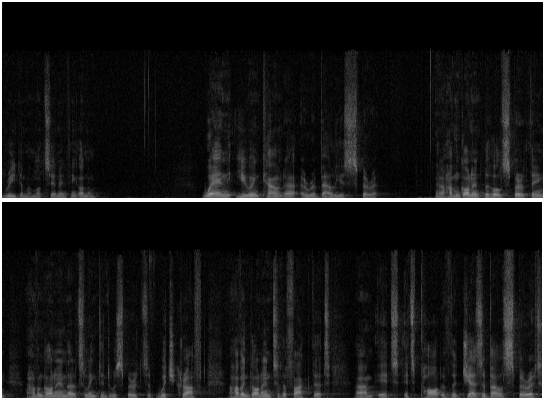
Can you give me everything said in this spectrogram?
read them. I'm not saying anything on them. When you encounter a rebellious spirit, and I haven't gone into the whole spirit thing, I haven't gone in that it's linked into a spirit of witchcraft, I haven't gone into the fact that um, it's, it's part of the Jezebel spirit.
